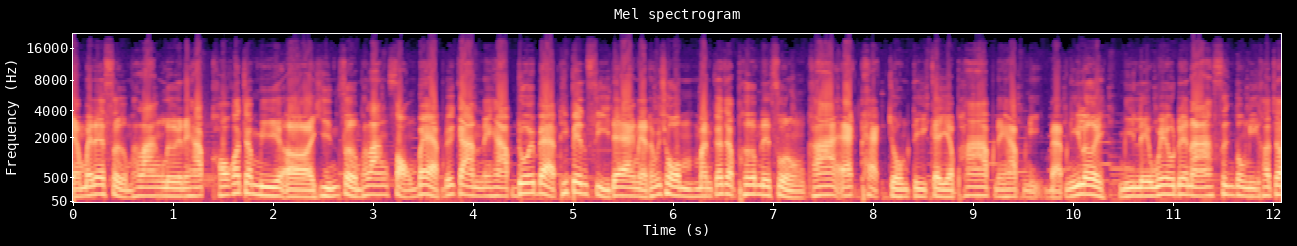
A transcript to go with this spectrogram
ยังไม่ได้เสริมพลังเลยนะครับเขาก็จะมีเอ่อหินเสริมพลัง 2 แบบด้วยกันนะครับโดยแบบที่เป็นสีแดงเนี่ยท่านผู้ชม มันก็จะเพิ่มในส่วนของค่า a c t a c โจมตีกายภาพนะครับนี่แบบนี้เลยมีเลเวลด้วยนะ ซึ่งตรงนี้เขาจะ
